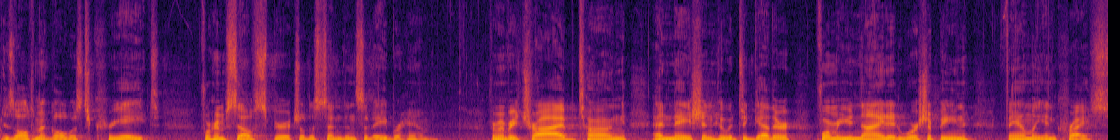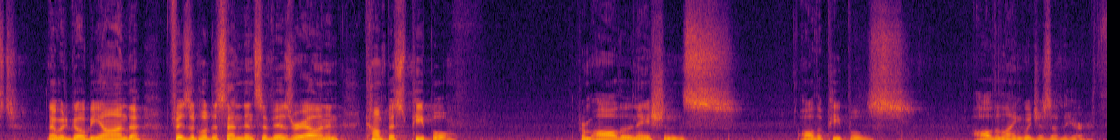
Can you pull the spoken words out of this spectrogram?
His ultimate goal was to create for himself spiritual descendants of Abraham from every tribe, tongue, and nation who would together form a united worshiping family in Christ that would go beyond the physical descendants of Israel and encompass people from all the nations, all the peoples, all the languages of the earth.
